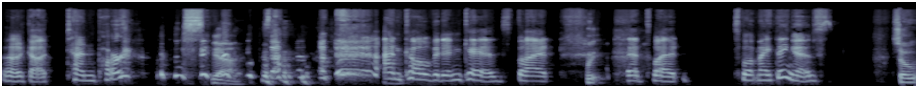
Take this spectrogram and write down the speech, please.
like a 10 part Yeah. on COVID and kids, but We- that's what that's what my thing is. So,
